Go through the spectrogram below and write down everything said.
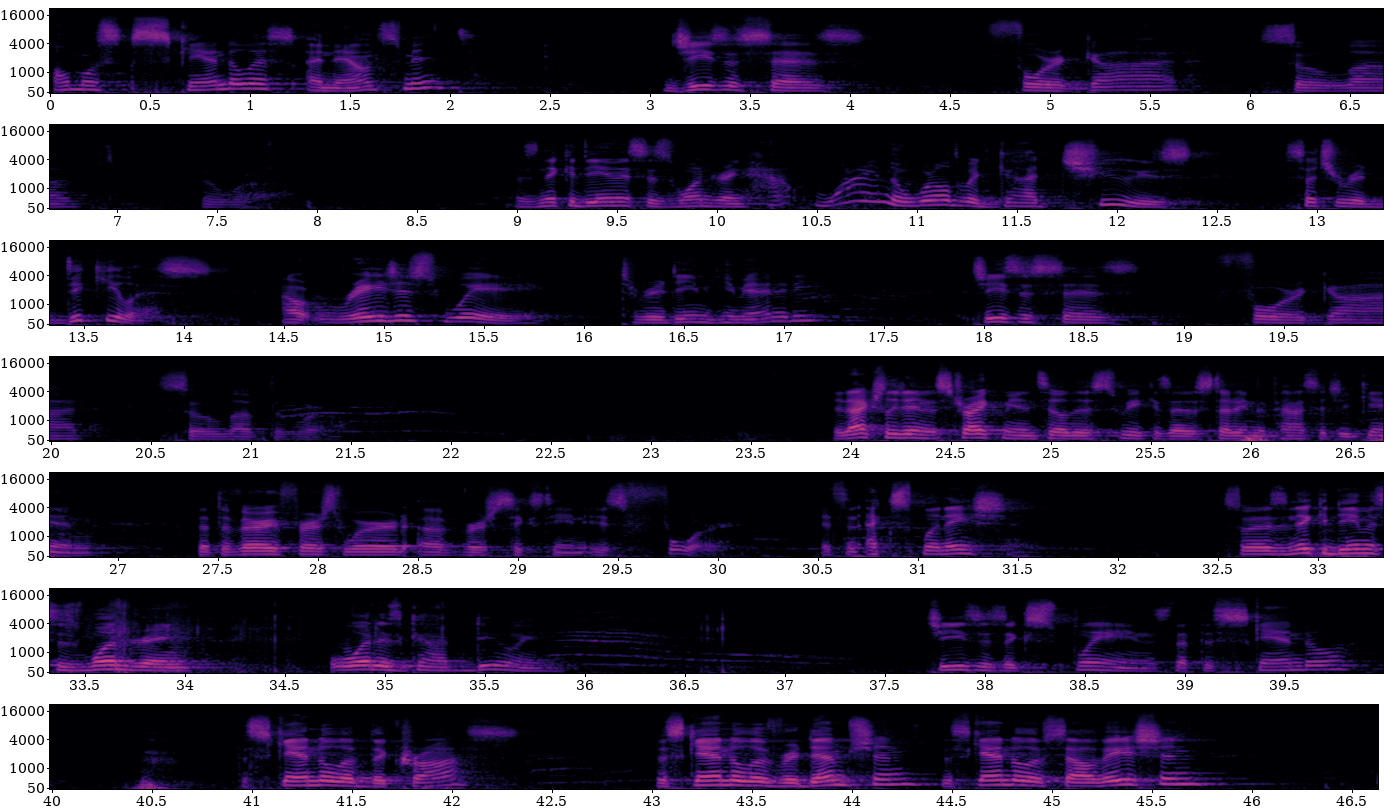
almost scandalous announcement, Jesus says, for God so loved the world. As Nicodemus is wondering, how, why in the world would God choose such a ridiculous, outrageous way to redeem humanity? Jesus says, For God so loved the world. It actually didn't strike me until this week as I was studying the passage again that the very first word of verse 16 is for. It's an explanation. So as Nicodemus is wondering, what is God doing? Jesus explains that the scandal, the scandal of the cross, the scandal of redemption, the scandal of salvation,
